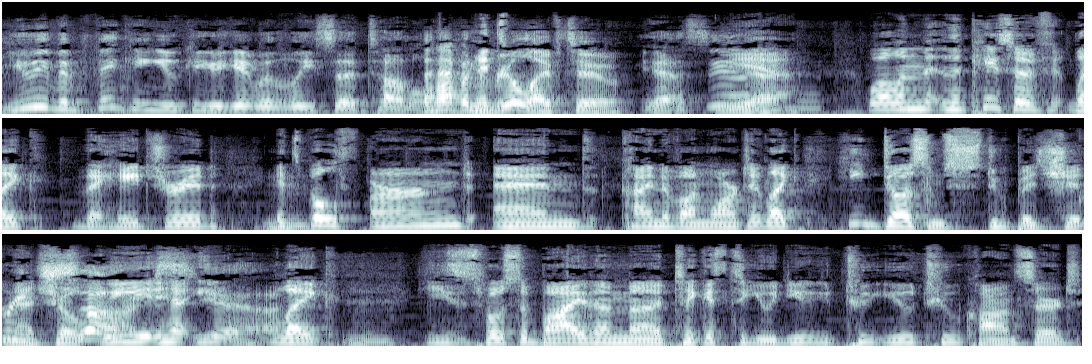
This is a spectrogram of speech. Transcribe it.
You even thinking you could get with Lisa Turtle? that happened in real life too. Yes. Yeah. Well, in the, in the case of like the hatred, it's Mm-hmm. both earned and kind of unwarranted. Like he does some stupid shit in that show. We- sucks, he- yeah. like he's supposed to buy them uh, tickets to you U2 you two concert,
